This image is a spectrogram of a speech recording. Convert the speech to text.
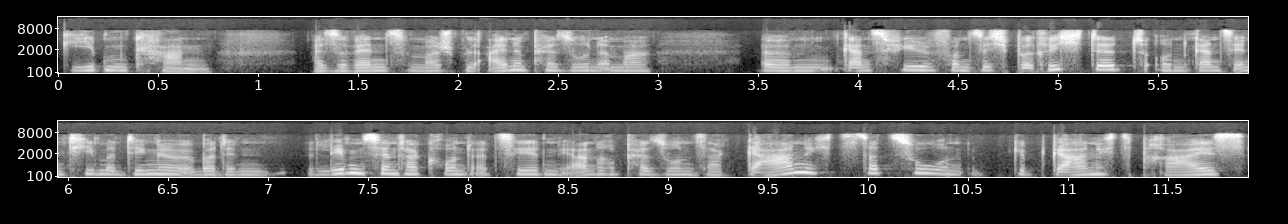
geben kann. Also wenn zum Beispiel eine Person immer ähm, ganz viel von sich berichtet und ganz intime Dinge über den Lebenshintergrund erzählt und die andere Person sagt gar nichts dazu und gibt gar nichts preis,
